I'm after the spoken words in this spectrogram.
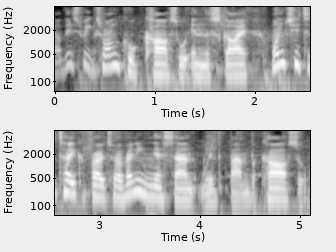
Now, this week's one called Castle in the Sky wants you to take a photo of any Nissan with Bamburgh Castle.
